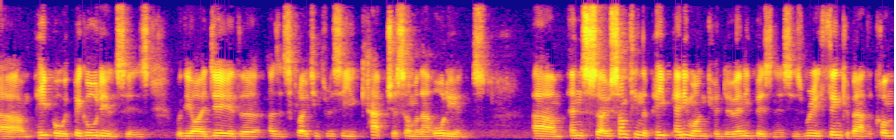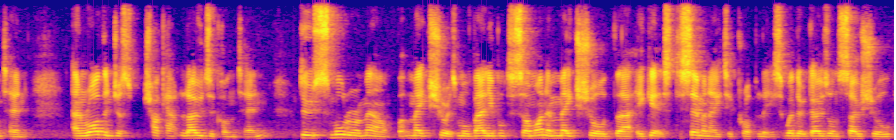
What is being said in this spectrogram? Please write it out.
um, people with big audiences with the idea that as it's floating through the sea, you capture some of that audience. Um, and so, something that people, anyone can do, any business, is really think about the content, and rather than just chuck out loads of content, do smaller amount but make sure it's more valuable to someone and make sure that it gets disseminated properly so whether it goes on social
